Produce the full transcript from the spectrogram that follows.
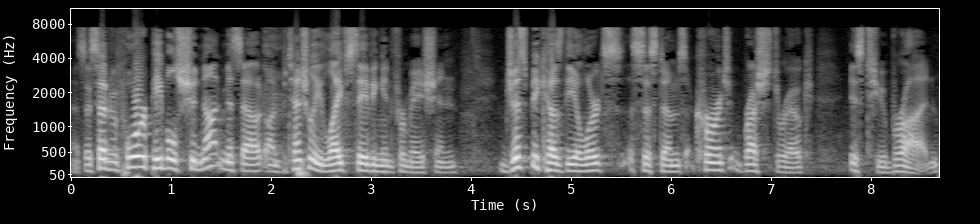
As I said before, people should not miss out on potentially life saving information just because the alerts system's current brushstroke is too broad.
